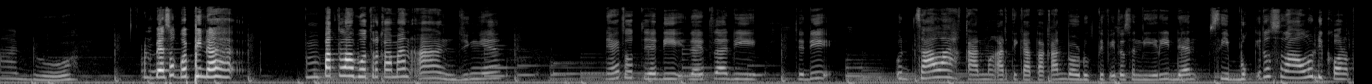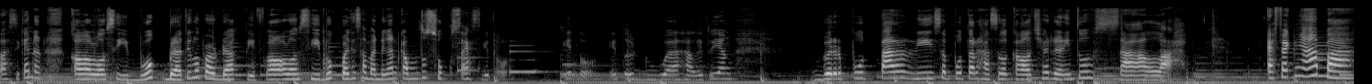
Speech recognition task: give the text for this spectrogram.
Aduh. Besok gue pindah tempat lah buat rekaman anjingnya ya. Itu jadi ya itu tadi. Jadi salah kan mengarti katakan produktif itu sendiri dan sibuk itu selalu dikonotasikan dan kalau lo sibuk berarti lo produktif. Kalau lo sibuk berarti sama dengan kamu tuh sukses gitu. Itu itu dua hal itu yang berputar di seputar hasil culture dan itu salah. Efeknya apa?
